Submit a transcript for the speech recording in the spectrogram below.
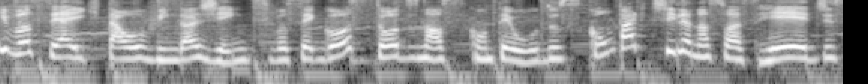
E você aí que está ouvindo a gente, se você gostou dos nossos conteúdos, compartilha nas suas redes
